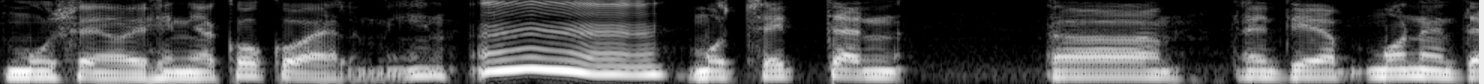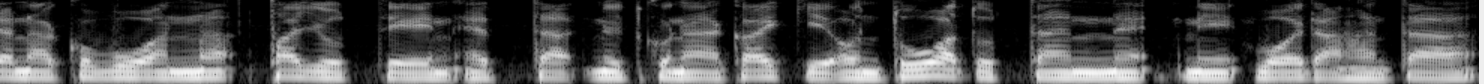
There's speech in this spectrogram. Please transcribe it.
museoihin ja kokoelmiin. Mm. Mutta sitten en tiedä monentenako vuonna tajuttiin, että nyt kun nämä kaikki on tuotu tänne, niin voidaanhan tämä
